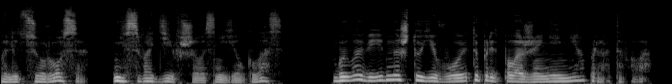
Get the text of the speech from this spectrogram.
По лицу Роса, не сводившего с нее глаз, было видно, что его это предположение не обрадовало.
